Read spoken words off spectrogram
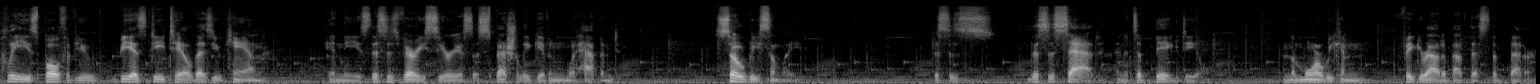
Please, both of you, be as detailed as you can in these. This is very serious, especially given what happened so recently. This is this is sad and it's a big deal. And the more we can figure out about this, the better.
